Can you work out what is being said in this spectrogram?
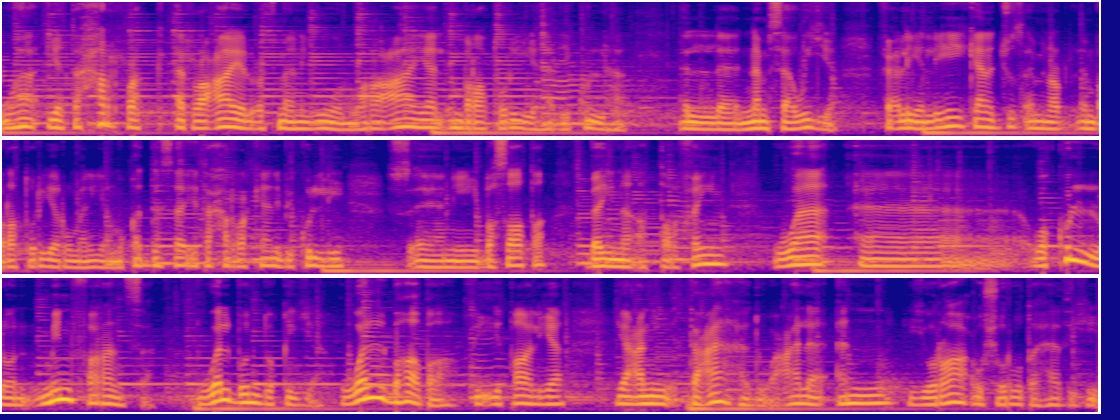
ويتحرك الرعايا العثمانيون ورعايا الإمبراطورية هذه كلها. النمساوية. فعليا اللي هي كانت جزء من الإمبراطورية الرومانية المقدسة يتحركان بكل يعني بساطة بين الطرفين و آه، وكل من فرنسا والبندقية والبابا في إيطاليا يعني تعاهدوا على أن يراعوا شروط هذه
